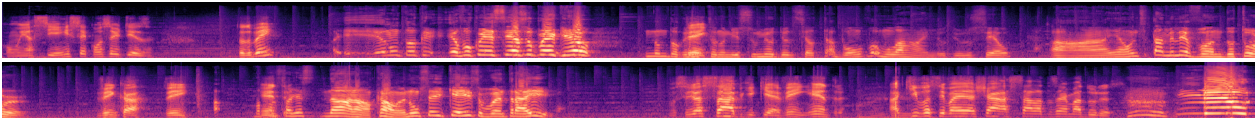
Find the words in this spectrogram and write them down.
Com a ciência, com certeza. Tudo bem? Eu não tô. Eu vou conhecer a Supergirl! Não tô acreditando Vem. nisso, meu Deus do céu. Tá bom, vamos lá. Ai, meu Deus do céu. Ai, aonde você tá me levando, doutor? Vem cá, vem. Ah, uma Entra. passagem... Não, não, calma, eu não sei o que é isso, eu vou entrar aí. Você já sabe o que, que é, vem, entra. Aqui você vai achar a sala das armaduras. Meu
